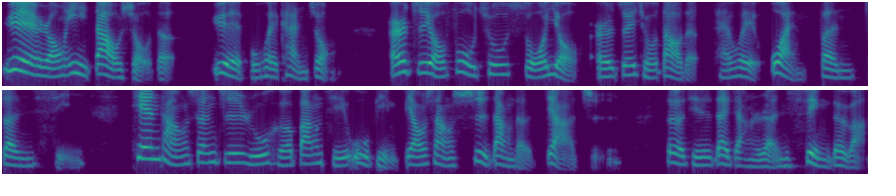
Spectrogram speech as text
越容易到手的，越不会看重。”而只有付出所有而追求到的，才会万分珍惜。天堂深知如何帮其物品标上适当的价值。这个其实在讲人性，对吧？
